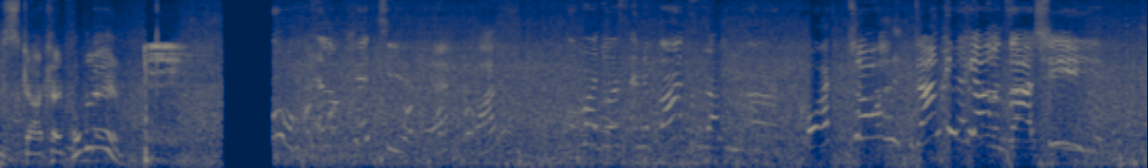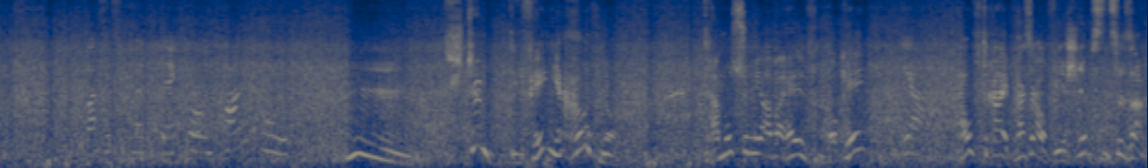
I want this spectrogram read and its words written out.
Ist gar kein Problem. Oh, Hello Kitty. Was? Guck mal, du hast eine Badesachen an. Oh, toll! Danke, Clown Sashi! Was mit Decke und Handtuch? Hm, stimmt, die fehlen ja auch noch. Da musst du mir aber helfen, okay? Ja. Auf drei, pass auf, wir schnipsen zusammen.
